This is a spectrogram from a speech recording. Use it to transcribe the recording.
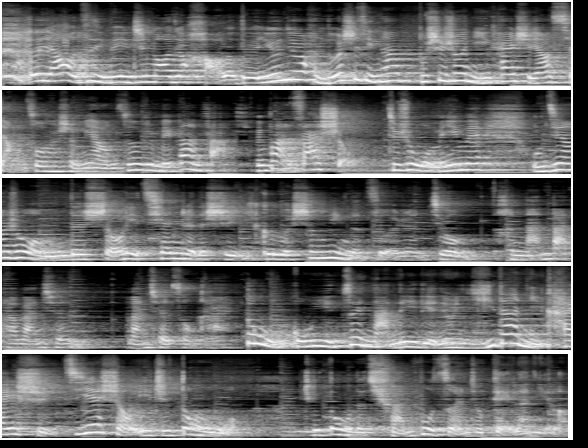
我就养我自己那只猫就好了。对，因为就是很多事情它不是说你一开始要想做成什么样子，就是没办法，没办法撒手。就是我们，因为我们经常说我们的手里牵着的是一个个生命的责任，就很难把它完全完全松开。动物公益最难的一点就是，一旦你开始接手一只动物。这个动物的全部责任就给了你了，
